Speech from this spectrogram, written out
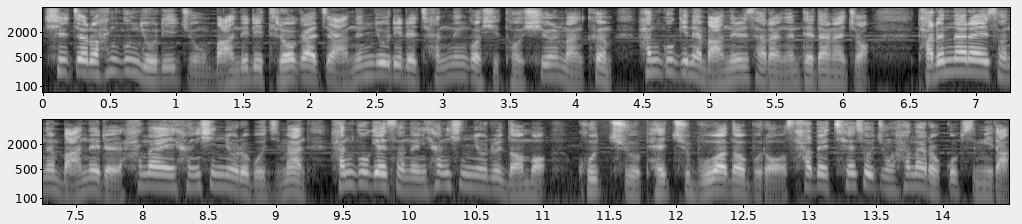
실제로 한국 요리 중 마늘이 들어가지 않은 요리를 찾는 것이 더 쉬울 만큼 한국인의 마늘 사랑은 대단하죠. 다른 나라에서는 마늘을 하나의 향신료로 보지만 한국에서는 향신료를 넘어 고추, 배추, 무와 더불어 4대 채소 중 하나로 꼽습니다.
